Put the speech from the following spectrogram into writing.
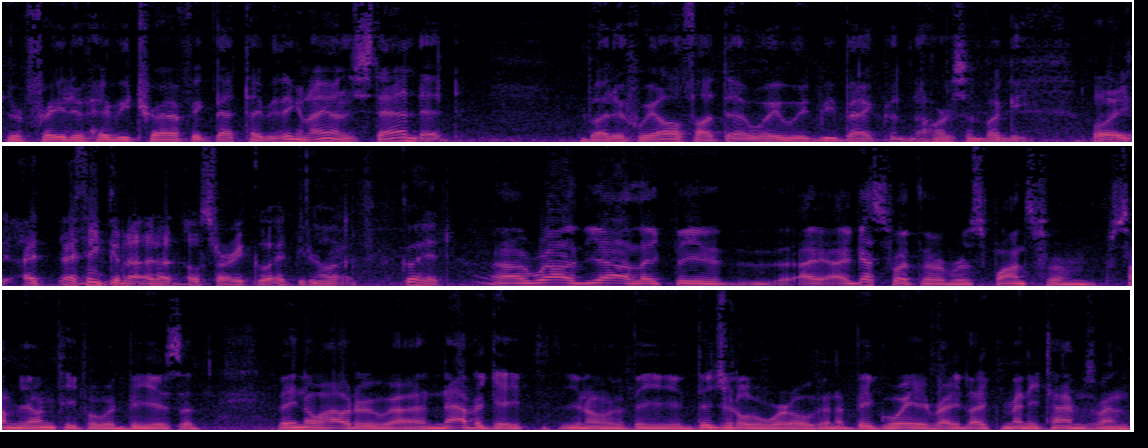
They're afraid of heavy traffic, that type of thing, and I understand it. But if we all thought that way, we'd be back in the horse and buggy. Well, I, I, I think. In a, in a, oh, sorry. Go ahead, Peter. No, go ahead. Uh, well, yeah, like the, I, I, guess what the response from some young people would be is that they know how to uh, navigate, you know, the digital world in a big way, right? Like many times when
